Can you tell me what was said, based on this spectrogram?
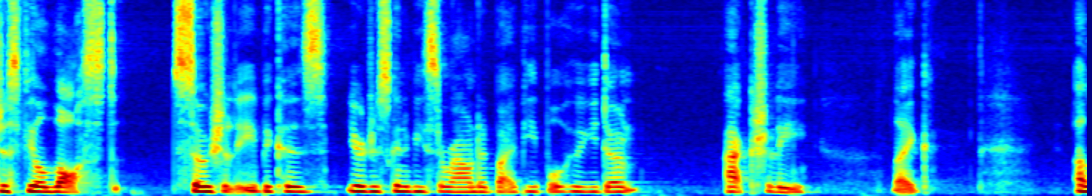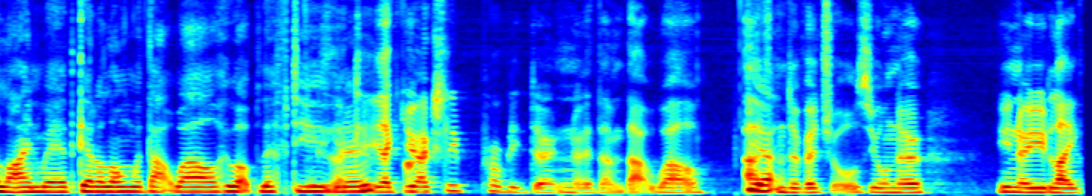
just feel lost socially because you're just gonna be surrounded by people who you don't actually like align with, get along with that well, who uplift you, exactly. you know? Like you actually probably don't know them that well as Yeah. individuals. You'll know, you know, you like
